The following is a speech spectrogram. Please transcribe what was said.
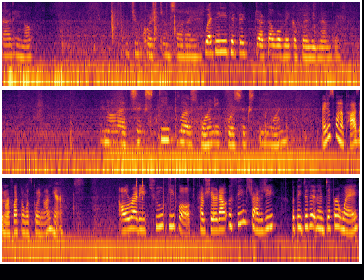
adding up. What's your question, Sarai? Why did you take a jump that will make a friendly number? I know that 60 plus 1 equals 61. I just want to pause and reflect on what's going on here. Already two people have shared out the same strategy, but they did it in a different way.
